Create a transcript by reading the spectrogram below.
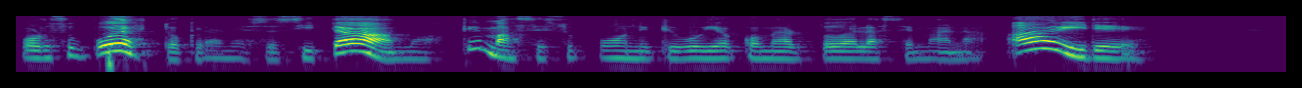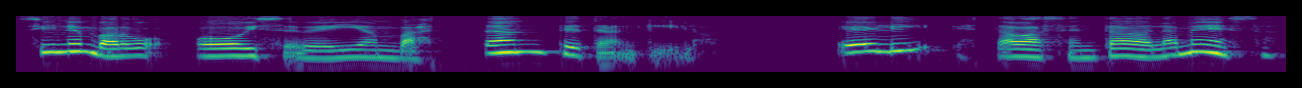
Por supuesto que la necesitamos. ¿Qué más se supone que voy a comer toda la semana? Aire. Sin embargo, hoy se veían bastante tranquilos. Eli estaba sentada a la mesa,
